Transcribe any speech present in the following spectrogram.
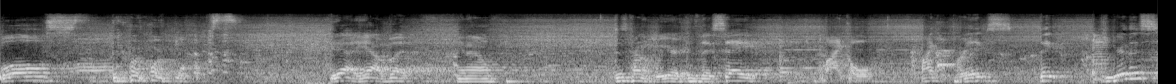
wolves. There were more wolves. Yeah, yeah, but you know, just kind of weird because they say Michael, Michael Briggs. They, did you hear this?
